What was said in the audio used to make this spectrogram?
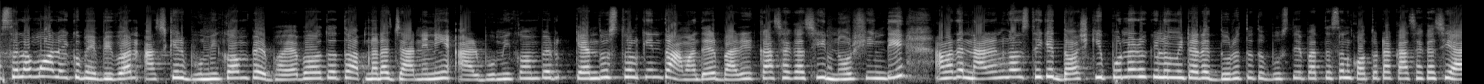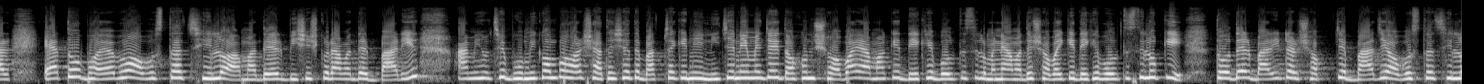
আসসালামু আলাইকুম এভরিওয়ান। আজকের ভূমিকম্পের ভয়াবহতা তো আপনারা জানেনই, আর ভূমিকম্পের কেন্দ্রস্থল কিন্তু আমাদের বাড়ির কাছাকাছি নরসিংদী। আমাদের নারায়ণগঞ্জ থেকে দশ কি পনেরো কিলোমিটারের দূরত্ব তো বুঝতেই পারতেছেন কতটা কাছাকাছি, আর এত ভয়াবহ অবস্থা ছিল আমাদের, বিশেষ করে আমাদের বাড়ির। আমি হচ্ছে ভূমিকম্প হওয়ার সাথে সাথে বাচ্চাকে নিয়ে নিচে নেমে যাই, তখন সবাই আমাকে দেখে বলতেছিল মানে আমাদের সবাইকে দেখে বলতেছিল কি, তোদের বাড়িটার সবচেয়ে বাজে অবস্থা ছিল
